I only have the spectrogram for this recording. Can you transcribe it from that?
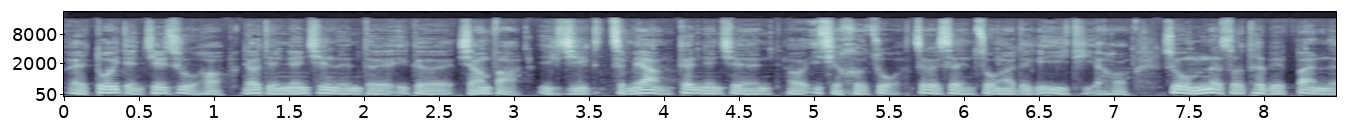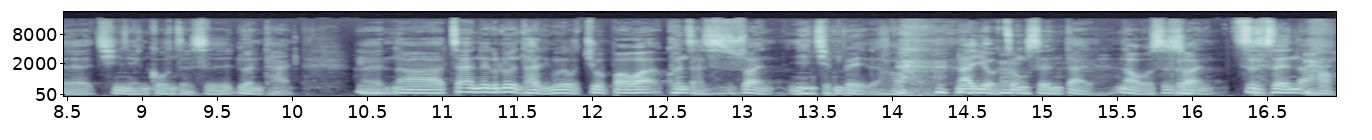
哎多一点接触哈，了解年轻人的一个想法，以及怎么样跟年轻人哦一起合作，这个是很重要的一个议题哈。所以我们那时候特别办了青年工程师论坛。呃，那在那个论坛里面，就包括坤展是算年轻辈的哈，那也有中生代，那我是算资深的哈，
